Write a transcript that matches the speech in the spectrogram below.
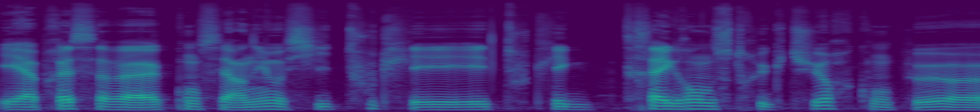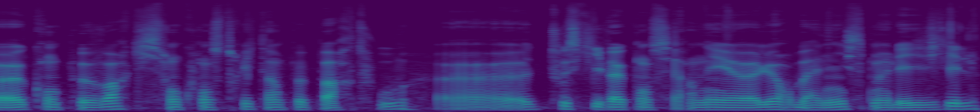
Et après, ça va concerner aussi toutes les, toutes les très grandes structures qu'on peut, euh, qu'on peut voir qui sont construites un peu partout. Euh, tout ce qui va concerner euh, l'urbanisme, les villes,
